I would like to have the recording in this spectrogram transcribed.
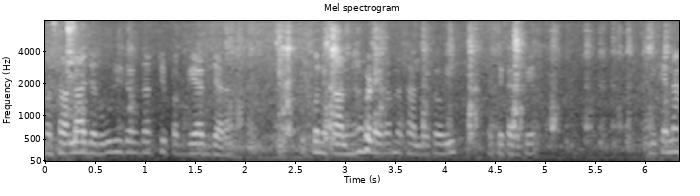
मसाला ज़रूर इधर उधर चिपक गया बेचारा इसको निकालना पड़ेगा मसाले को भी, ऐसे करके। ठीक है ना?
